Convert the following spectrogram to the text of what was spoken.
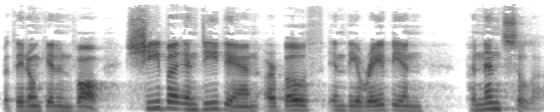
but they don't get involved. Sheba and Dedan are both in the Arabian Peninsula.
